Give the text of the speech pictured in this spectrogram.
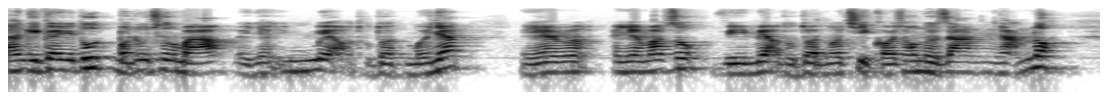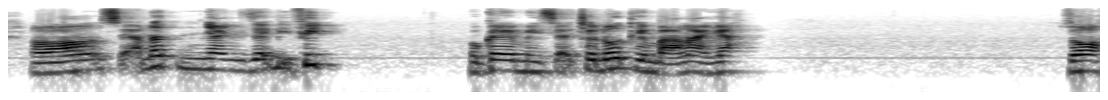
đăng ký kênh youtube bật nút chuông báo để nhận những mẹo thủ thuật mới nhất để em, anh em áp dụng. Vì mẹo thủ thuật nó chỉ có trong thời gian ngắn thôi. Nó sẽ rất nhanh, dễ bị phích. Ok, mình sẽ chơi đốt thêm báo này nhá rồi.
